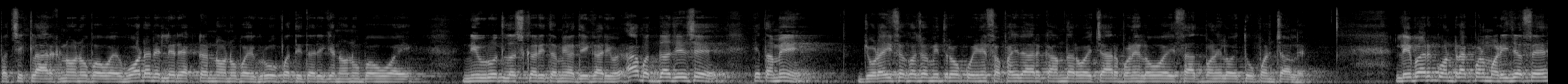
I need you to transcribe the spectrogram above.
પછી ક્લાર્કનો અનુભવ હોય, વોર્ડન એટલે રેક્ટરનો અનુભવ ગૃહપતિ તરીકેનો અનુભવ હોય, નિવૃત્ત લશ્કરી તમે અધિકારી હોય, આ બધા જે છે એ તમે જોડાઈ શકો છો મિત્રો. કોઈને સફાઈદાર, કામદાર હોય, ચાર ભણેલો હોય, સાત ભણેલો હોય, તો પણ ચાલે. લેબર કોન્ટ્રાક્ટ પણ મળી જશે.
